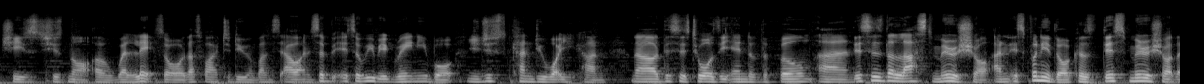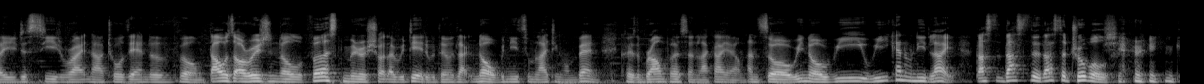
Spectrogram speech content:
she's she's not uh, well lit. So that's what i had to do and balance it out. And it's a it's a wee bit grainy but you just can do what you can now this is towards the end of the film and this is the last mirror shot. And it's funny though because this mirror shot that you just see right now towards the end of the film that was the original first mirror shot that we did but then was like no we need some lighting on Ben because a brown person like I am. And so we know we we kind of need light. That's the, that's the that's the trouble. Sharing.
